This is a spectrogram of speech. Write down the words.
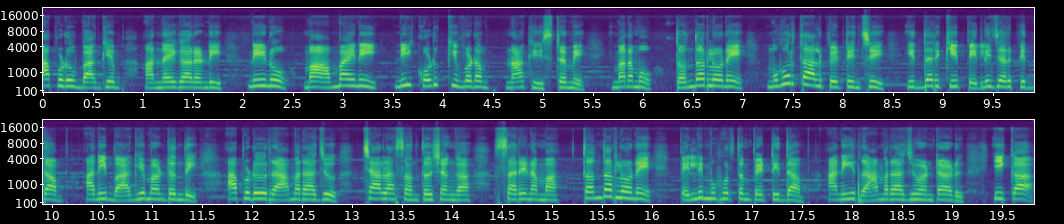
అప్పుడు భాగ్యం అన్నయ్య గారండి నేను మా అమ్మాయిని నీ కొడుక్కి ఇవ్వడం నాకు ఇష్టమే. మనము తొందరలోనే ముహూర్తాలు పెట్టించి ఇద్దరికీ పెళ్ళి జరిపిద్దాం అని భాగ్యం అంటుంది. అప్పుడు రామరాజు చాలా సంతోషంగా సరేనమ్మా తొందరలోనే పెళ్ళి ముహూర్తం పెట్టిద్దాం అని రామరాజు అంటాడు. ఇక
